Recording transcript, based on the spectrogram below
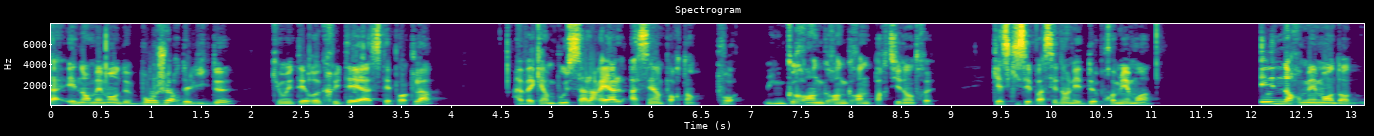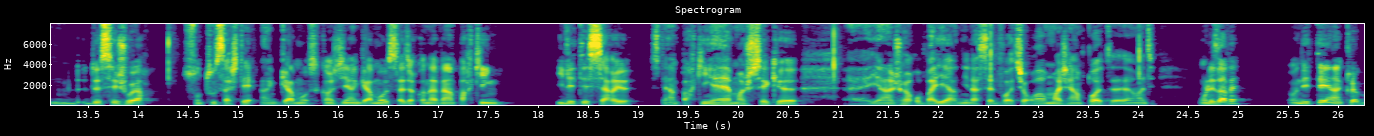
tu as énormément de bons joueurs de Ligue 2 qui ont été recrutés à cette époque-là, avec un boost salarial assez important pour une grande, grande, grande partie d'entre eux. Qu'est-ce qui s'est passé dans les deux premiers mois? Énormément de ces joueurs sont tous achetés un Gamos. Quand je dis un Gamos, c'est-à-dire qu'on avait un parking, il était sérieux. C'était un parking. Eh, moi, je sais que euh, il y a un joueur au Bayern, il a cette voiture. Oh, moi, j'ai un pote. Euh, on les avait. On était un club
